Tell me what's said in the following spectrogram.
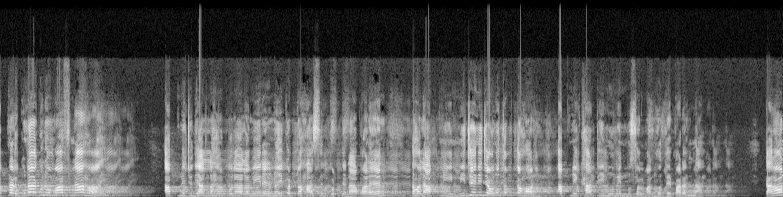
আপনার গুণাগুলো মাফ না হয়, আপনি যদি আল্লাহ রব্বুল আলমীর নৈকট্য হাসিল করতে না পারেন, তাহলে আপনি নিজে নিজে অনুতপ্ত হন, আপনি খাঁটি মুমিন মুসলমান হতে পারেন না। কারণ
